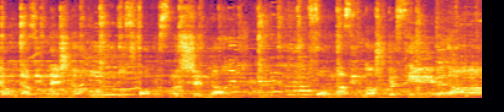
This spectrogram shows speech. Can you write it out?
Към тази нежна лудост в образ на жена. В онази нощ без имена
